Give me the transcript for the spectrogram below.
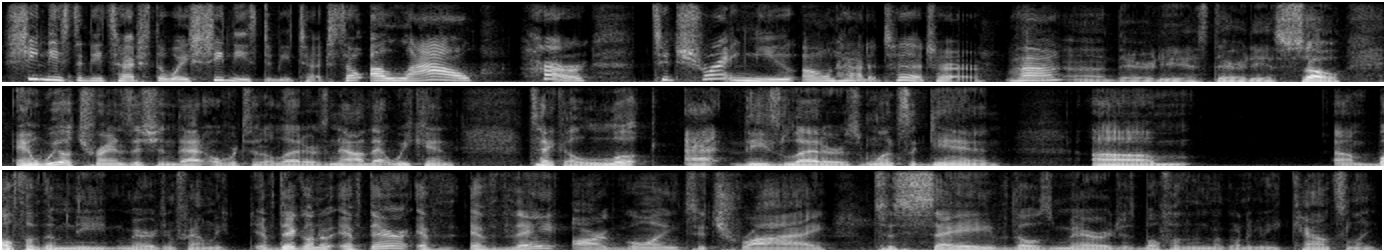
She needs to be touched the way she needs to be touched. So allow her to train you on how to touch her. Huh? Uh, there it is. There it is. So, and we'll transition that over to the letters now that we can take a look at these letters once again. Um, um, both of them need marriage and family. If they're gonna, if they're, if if they are going to try to save those marriages, both of them are going to need counseling.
